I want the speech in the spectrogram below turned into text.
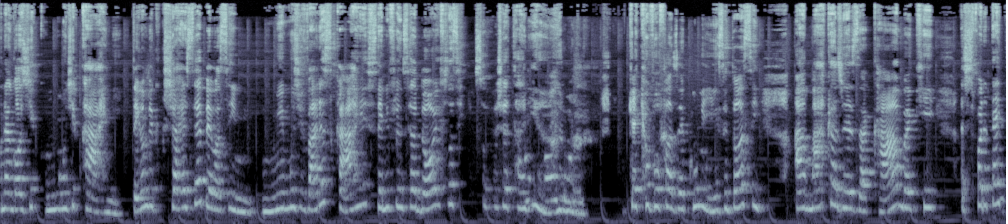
um negócio de um monte de carne. Tem um amigo já recebeu, assim, mimos de várias carnes, sendo influenciador, e falou assim: sou vegetariano. O que é que eu vou fazer com isso? Então, assim, a marca às vezes acaba que a gente pode até ir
